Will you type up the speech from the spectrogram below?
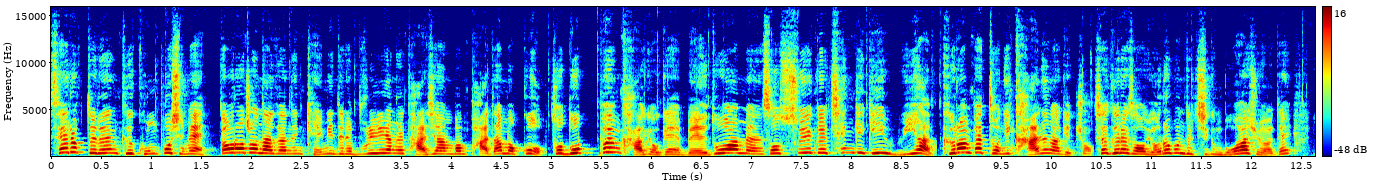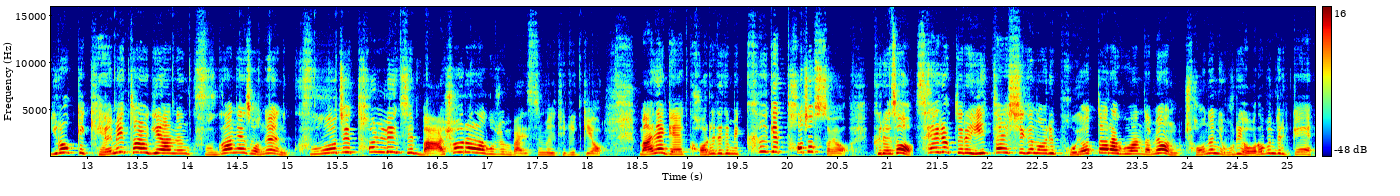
세력들은 그 공포심에 떨어져 나가는 개미들의 물량을 다시 한번 받아먹고 더 높은 가격에 매도하면서 수익을 챙기기 위한 그런 패턴이 가능하겠죠. 자, 그래서 여러분들 지금 뭐 하셔야 돼? 이렇게 개미 털기 하는 구간에서는 굳이 털리지 마셔라라고 좀 말씀을 드릴게요. 만약에 거래대금이 크게 터졌어요. 그래서 세력들의 이탈 시그널이 보였다라고 한다면 저는 우리 여러분들께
